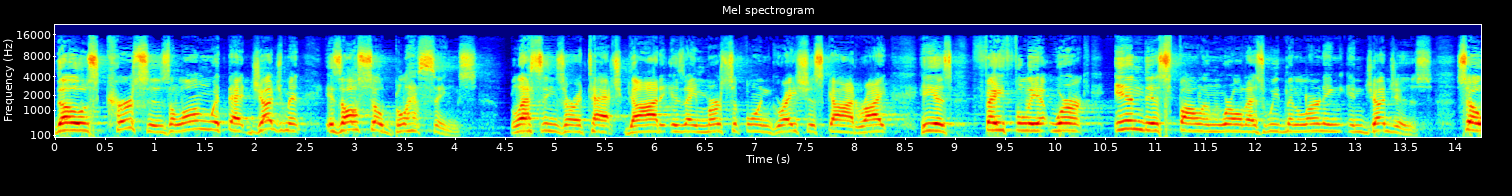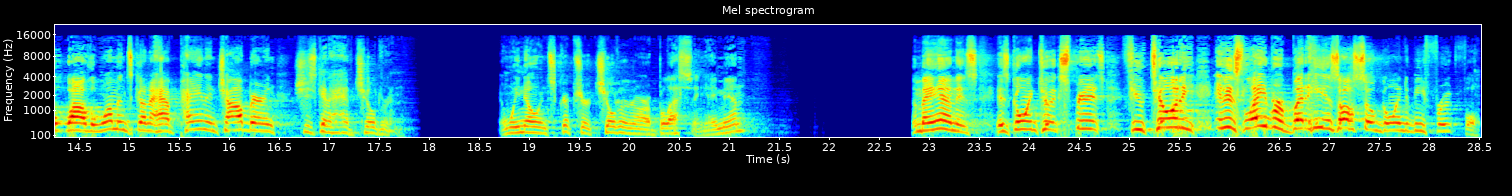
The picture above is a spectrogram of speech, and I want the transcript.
those curses, along with that judgment, is also blessings. Blessings are attached. God is a merciful and gracious God, right? He is faithfully at work in this fallen world as we've been learning in Judges. So while the woman's going to have pain in childbearing, she's going to have children. And we know in Scripture, children are a blessing. Amen? The man is, is going to experience futility in his labor, but he is also going to be fruitful.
